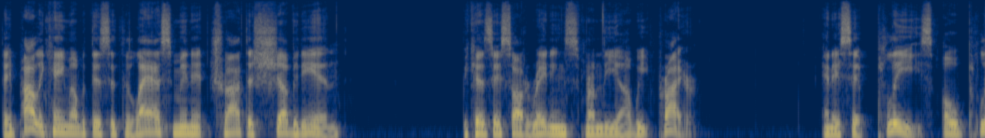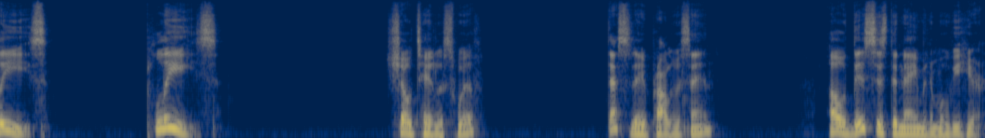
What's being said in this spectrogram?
They probably came up with this at the last minute, tried to shove it in because they saw the ratings from the uh, week prior. And they said, please, oh, please, please show Taylor Swift. That's what they probably were saying. Oh, this is the name of the movie here.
